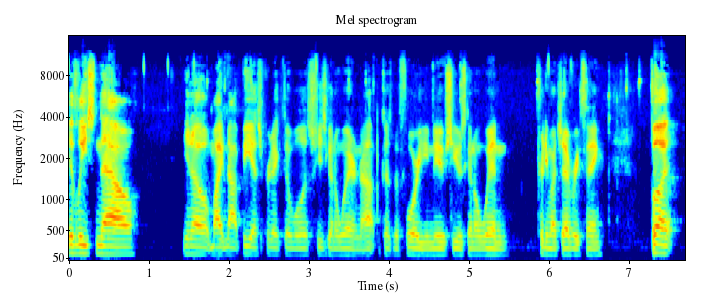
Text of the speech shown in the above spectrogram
at least now, you know, it might not be as predictable if she's going to win or not because before you knew she was going to win pretty much everything. But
